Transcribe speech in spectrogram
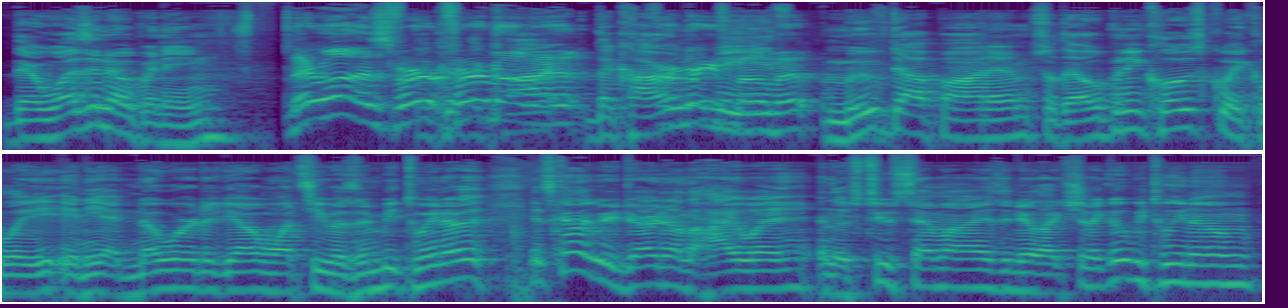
there was an opening. There was for, for a the car, moment. the car for underneath moment. moved up on him, so the opening closed quickly, and he had nowhere to go once he was in between. It's kind of like when you're driving down the highway and there's two semis, and you're like, "Should I go between them?"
